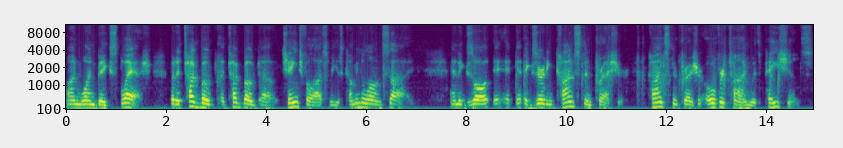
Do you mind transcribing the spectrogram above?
on one big splash. But a tugboat, a tugboat uh, change philosophy is coming alongside and exalt, exerting constant pressure, constant pressure over time with patience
